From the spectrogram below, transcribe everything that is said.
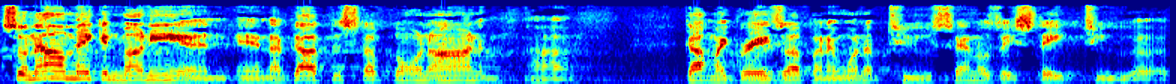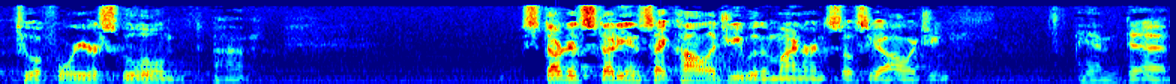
so now I'm making money, and and I've got this stuff going on, and uh, got my grades up, and I went up to San Jose State to uh, to a four-year school. And, uh, started studying psychology with a minor in sociology, and uh,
